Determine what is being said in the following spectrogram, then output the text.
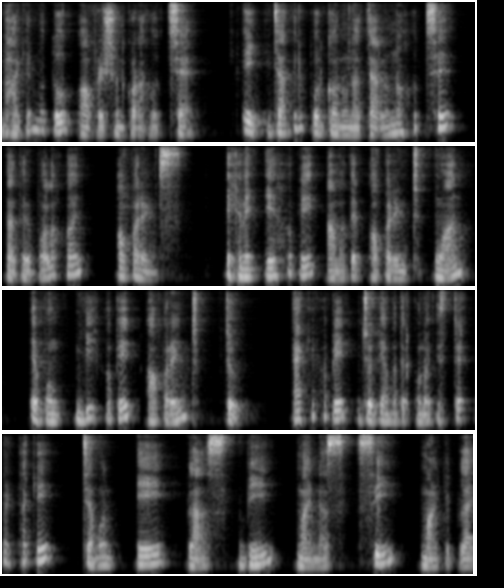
ভাগের মতো অপারেশন করা হচ্ছে। এই জাতির উপর গণনা চালানো হচ্ছে, তাদের বলা হয় অপারেন্টস এখানে এ হবে আমাদের অপারেন্ট ওয়ান এবং বি হবে অপারেন্ট একইভাবে যদি আমাদের কোনো স্টেটমেন্ট থাকে, যেমন A plus B minus C multiply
